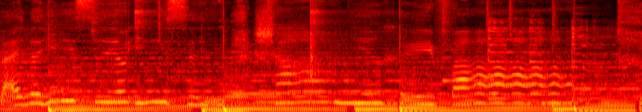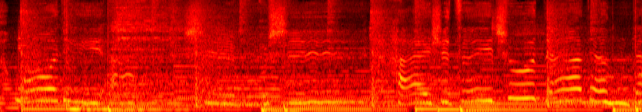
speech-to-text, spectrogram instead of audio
白了一丝又一丝少年黑发。我的爱是不是还是最初的等待？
